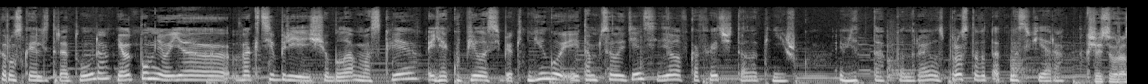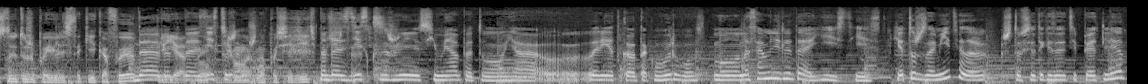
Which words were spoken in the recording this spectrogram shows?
русская литература. Я вот помню, я в октябре еще была в Москве. Я купила себе книгу, и там целый день сидела в кафе, читала книжку. И мне так понравилось. Просто вот атмосфера. К счастью, в Ростове тоже появились такие кафе да, приятные, да, да, здесь где тоже... можно посидеть, Ну да, здесь, к сожалению, семья, поэтому я э, редко так вырвалась. Но на самом деле, да, есть, есть. Я тоже заметила, что все-таки за эти пять лет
